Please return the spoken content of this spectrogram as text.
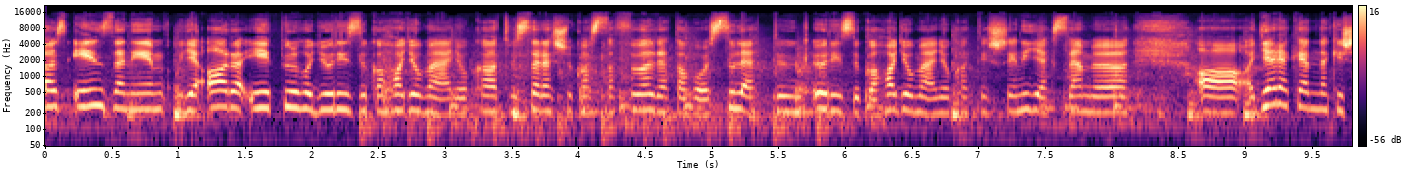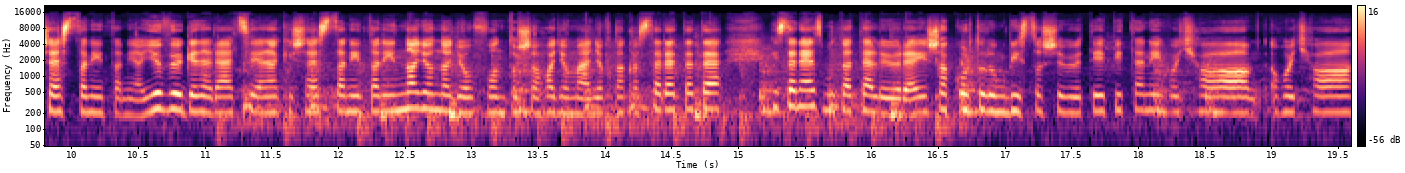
Az én zeném ugye arra épül, hogy őrizzük a hagyományokat, hogy szeressük azt a földet, ahol születtünk, őrizzük a hagyományokat, és én igyekszem a, a gyerekemnek is ezt tanítani, a jövő generációnak is ezt tanítani. Nagyon-nagyon fontos a hagyományoknak a szeretete, hiszen ez mutat előre, és akkor tudunk biztos jövőt építeni, hogyha, hogyha,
